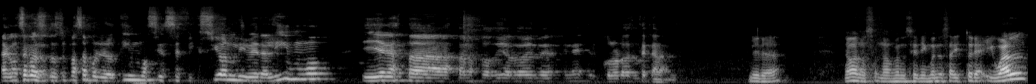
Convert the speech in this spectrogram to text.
la consecuencia. Entonces pasa por erotismo, ciencia ficción, liberalismo y llega hasta, hasta nuestros días de hoy en el color de este canal. Mira, no, no, no conocí ninguna de esas historias. Igual,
